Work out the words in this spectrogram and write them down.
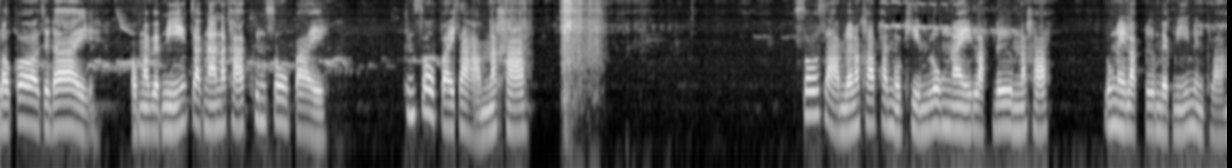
เราก็จะได้ออกมาแบบนี้จากนั้นนะคะขึ้นโซ่ไป ขึ้นโซ่ไปสามนะคะ โซ่สามแล้วนะคะ พันหัวเข็มลงในหลักเดิมนะคะ ลงในหลักเดิมแบบนี้หนึ่งครั้ง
